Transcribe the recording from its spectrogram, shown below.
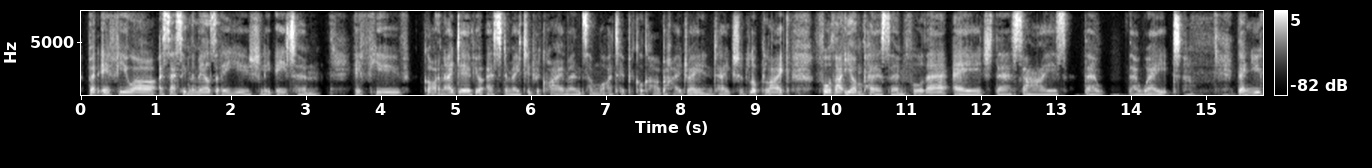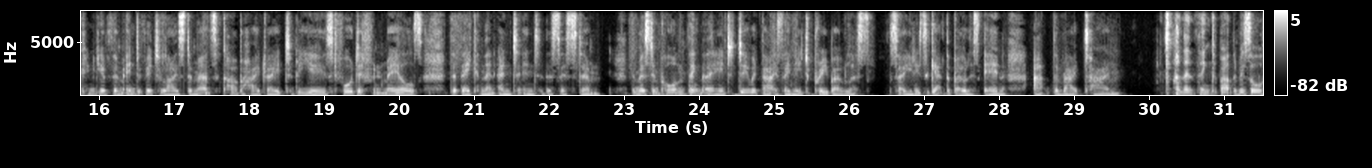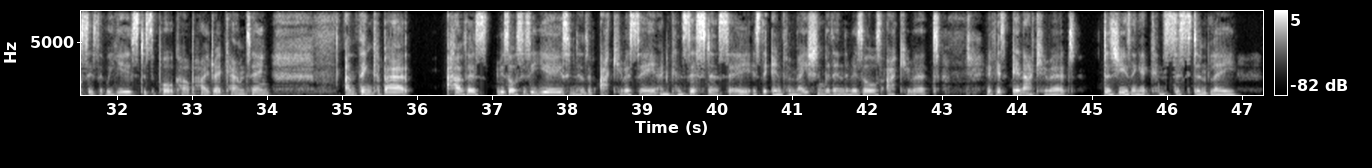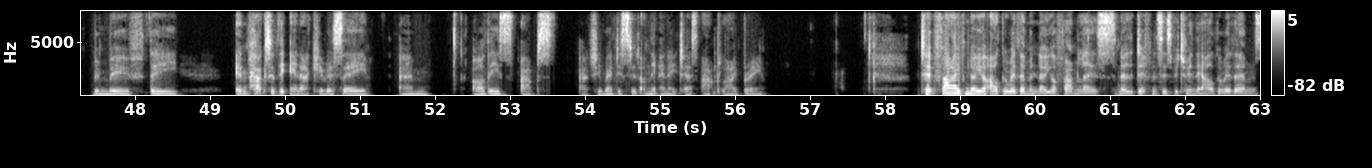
But if you are assessing the meals that are usually eaten, if you've got an idea of your estimated requirements and what a typical carbohydrate intake should look like for that young person, for their age, their size, their their weight, then you can give them individualized amounts of carbohydrate to be used for different meals that they can then enter into the system. The most important thing that they need to do with that is they need to pre bolus. So you need to get the bolus in at the right time and then think about the resources that we use to support carbohydrate counting and think about how those resources are used in terms of accuracy and consistency. Is the information within the resource accurate? If it's inaccurate, does using it consistently remove the impact of the inaccuracy? Um, are these apps actually registered on the NHS app library? Tip five, know your algorithm and know your families. Know the differences between the algorithms.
